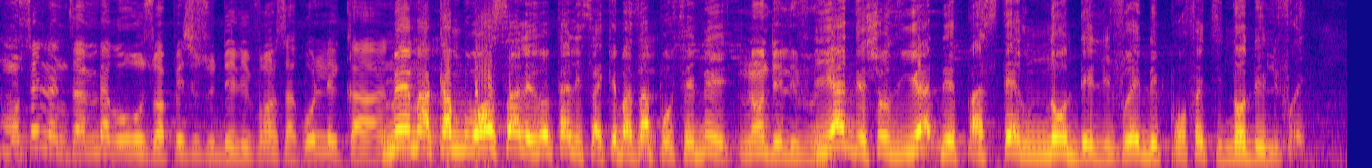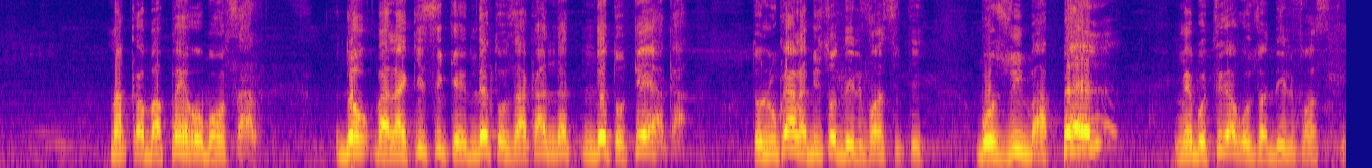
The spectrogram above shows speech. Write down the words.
mosali na nzambe akoki kozwa mpe susu délivrance akoleka mais makambo baosala ezotalisa ke baza possédé non délivré il y a des choses il y a des pasteurs non délivrés des prophètes non délivrés makambo bapere oyo baosala donc balakisi ke nde tozalaka nde toteyaka tolukaka na biso délivrance te bozwi bapele mais botika kozwa délivrance te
